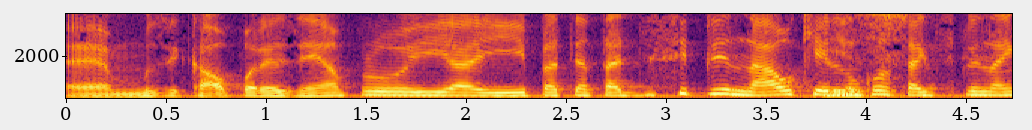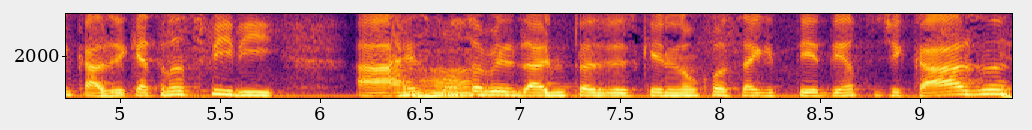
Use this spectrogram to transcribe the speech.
é, musical, por exemplo, e aí para tentar disciplinar o que ele Isso. não consegue disciplinar em casa. Ele quer transferir a uhum. responsabilidade, muitas vezes, que ele não consegue ter dentro de casa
